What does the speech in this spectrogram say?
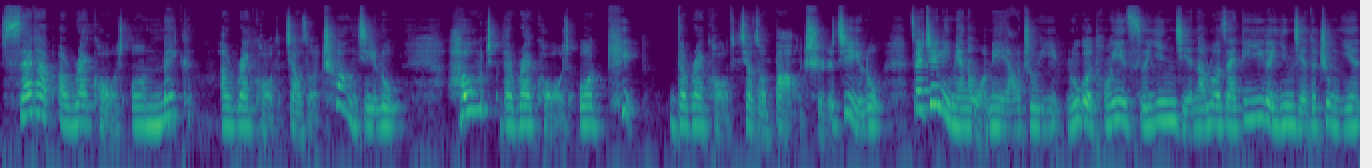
；set up a record or make A record 叫做创纪录，hold the record or keep the record 叫做保持记录。在这里面呢，我们也要注意，如果同义词音节呢落在第一个音节的重音，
